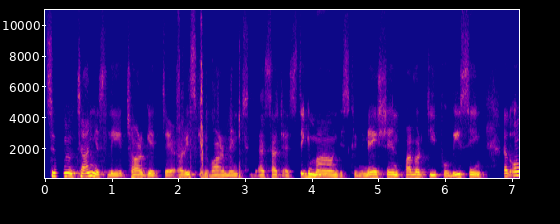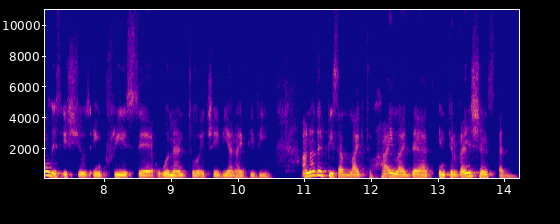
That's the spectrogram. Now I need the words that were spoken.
simultaneously target a risk environment such as stigma, discrimination, poverty, policing, that all these issues increase uh, women to HIV and IPV. Another piece I'd like to highlight that interventions ad-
